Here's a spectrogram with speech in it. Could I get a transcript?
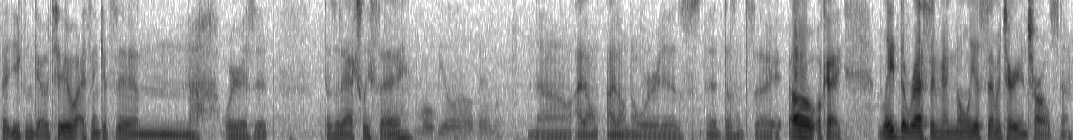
that you can go to. I think it's in. Where is it? Does it actually say? Mobile, Alabama. No, I don't. I don't know where it is. It doesn't say. Oh, okay. Laid the rest in Magnolia Cemetery in Charleston.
